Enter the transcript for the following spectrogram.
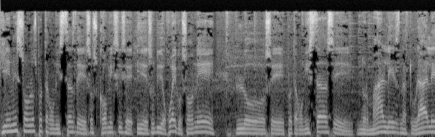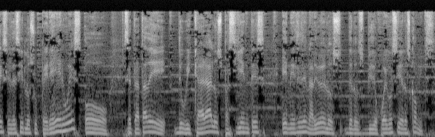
¿Quiénes son los protagonistas de esos cómics y, de esos videojuegos? ¿Son eh, los eh, protagonistas eh, normales, naturales, es decir, los superhéroes? ¿O se trata de, de ubicar a los pacientes en ese escenario de los, de los videojuegos y de los cómics?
